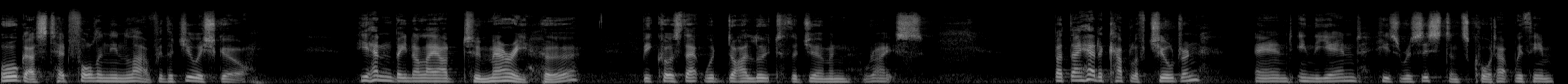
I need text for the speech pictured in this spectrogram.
August had fallen in love with a Jewish girl he hadn't been allowed to marry her because that would dilute the German race. But they had a couple of children, and in the end, his resistance caught up with him,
